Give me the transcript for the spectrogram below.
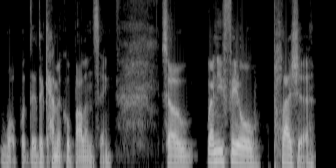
what, what the, the chemical balancing. So when you feel pleasure,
